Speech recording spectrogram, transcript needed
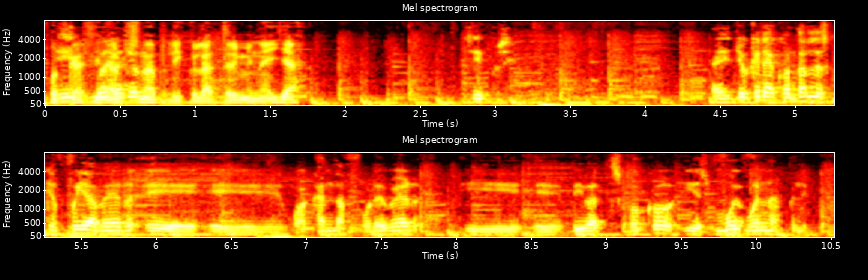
Porque al final bueno, yo... pues, una película termina y ya. Sí, pues sí. Eh, yo quería contarles que fui a ver eh, eh, Wakanda Forever y Viva Texcoco y es muy buena película.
